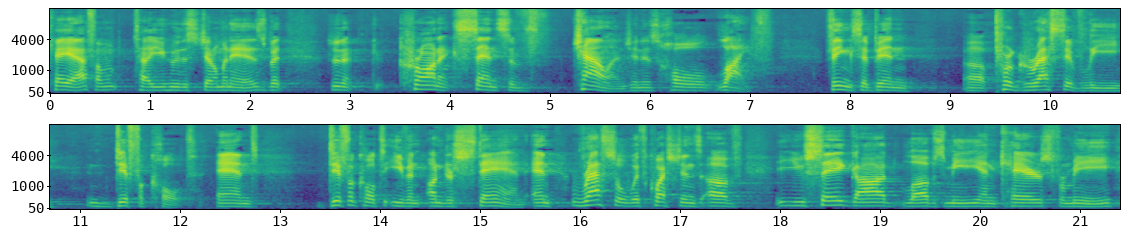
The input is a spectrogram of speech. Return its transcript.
KF. I won't tell you who this gentleman is, but there's a chronic sense of challenge in his whole life. Things have been uh, progressively difficult and difficult to even understand and wrestle with questions of you say God loves me and cares for me,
